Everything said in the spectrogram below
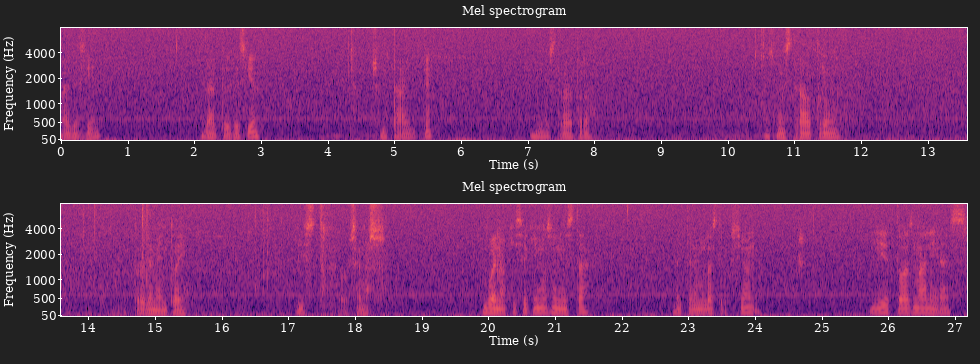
Es de 100 el alto es de 100 80 20 muestra otro. Nos muestra otro otro elemento ahí. Listo lo usemos. Bueno aquí seguimos en esta. Ahí tenemos la instrucción. Y de todas maneras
